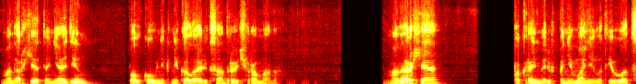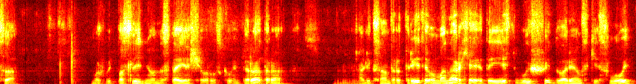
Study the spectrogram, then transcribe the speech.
Монархия это не один полковник Николай Александрович Романов. Монархия, по крайней мере в понимании вот его отца, может быть последнего настоящего русского императора, Александра III, монархия это и есть высший дворянский слой,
